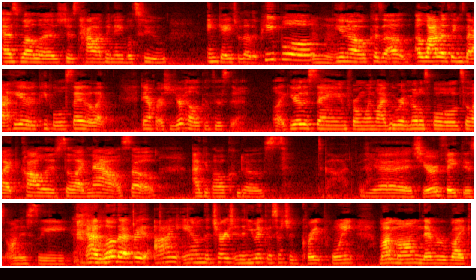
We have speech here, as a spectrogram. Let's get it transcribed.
as well as just how I've been able to engage with other people, mm-hmm. you know, because a, a, lot of things that I hear people say, they're like, damn, Precious, you're hella consistent. Like, you're the same from when, like, we were in middle school to, like, college to, like, now. So I give all kudos to God for that. Yes, your faith is honestly, I love that faith. I am the church. And then you make such a great point. My mom never, like,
